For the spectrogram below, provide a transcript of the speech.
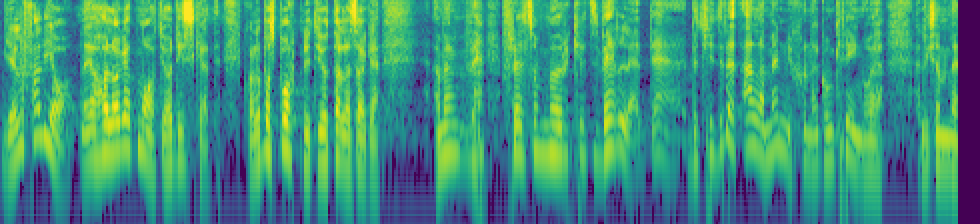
i alla fall jag, när jag har lagat mat, jag har diskat, kollat på Sportnytt, gjort alla saker. Ja, men fräls av mörkrets välde, betyder det att alla människorna går omkring och är, är, liksom, eh,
